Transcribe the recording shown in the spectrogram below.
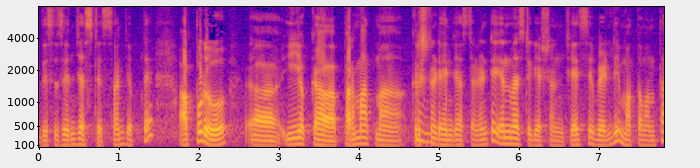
this is injustice అని చెప్తే అప్పుడు ఆ, ఈ యొక్క పరమాత్మ కృష్ణుడు ఏం చేస్తాడంటే ఇన్వెస్టిగేషన్ చేసి వెళ్ళి మొత్తం అంతా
